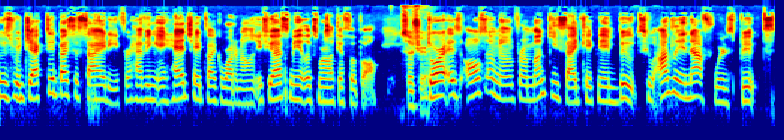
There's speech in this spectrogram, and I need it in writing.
who's rejected by society for having a head shaped like a watermelon. If you ask me, it looks more like a football. So true. Dora is also known for a monkey sidekick named Boots, who oddly enough wears boots.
